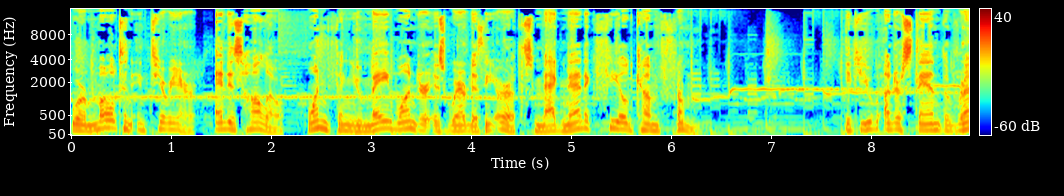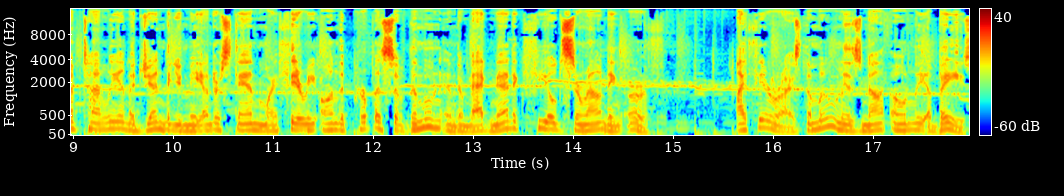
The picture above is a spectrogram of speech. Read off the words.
or molten interior, and is hollow, one thing you may wonder is where does the Earth's magnetic field come from? If you understand the reptilian agenda you may understand my theory on the purpose of the moon and the magnetic field surrounding Earth. I theorize the moon is not only a base,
